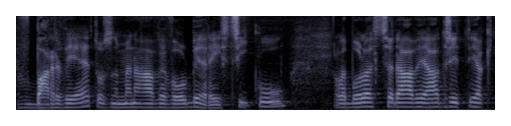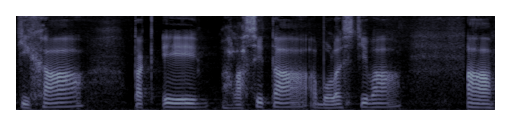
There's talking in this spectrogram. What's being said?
v barvě, to znamená ve volbě rejstříků, ale bolest se dá vyjádřit jak tichá, tak i hlasitá a bolestivá. A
